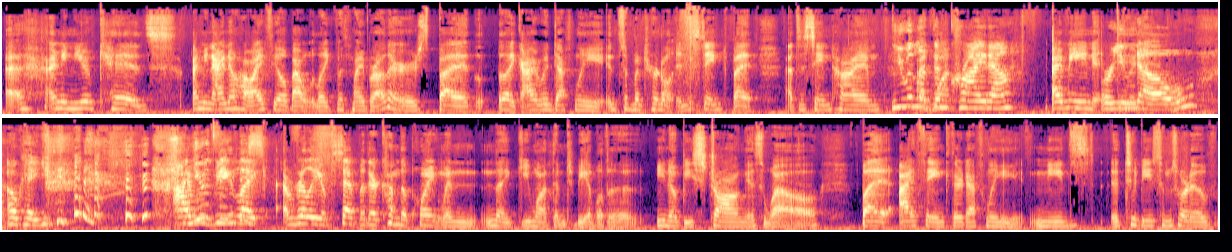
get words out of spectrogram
I mean, you have kids. I mean, I know how I feel about like with my brothers, but like I would definitely it's a maternal instinct, but at the same time, You would let I'd them want- cry it out? I mean, Or you no. Okay. I You would be like this- really upset, but there come the point when like you want them to be able to, you know, be strong as well. But I think there definitely needs to be some sort of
